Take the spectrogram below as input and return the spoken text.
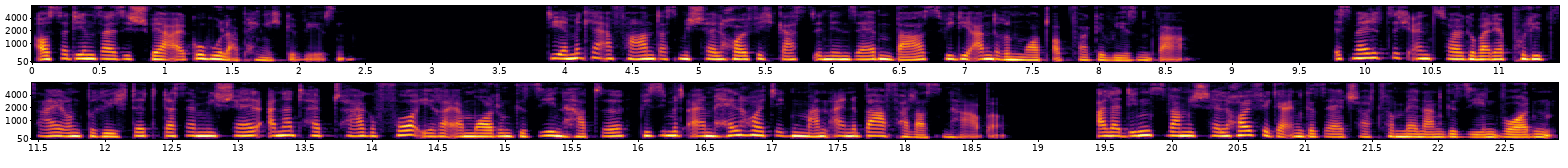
Außerdem sei sie schwer alkoholabhängig gewesen. Die Ermittler erfahren, dass Michelle häufig Gast in denselben Bars wie die anderen Mordopfer gewesen war. Es meldet sich ein Zeuge bei der Polizei und berichtet, dass er Michelle anderthalb Tage vor ihrer Ermordung gesehen hatte, wie sie mit einem hellhäutigen Mann eine Bar verlassen habe. Allerdings war Michelle häufiger in Gesellschaft von Männern gesehen worden,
